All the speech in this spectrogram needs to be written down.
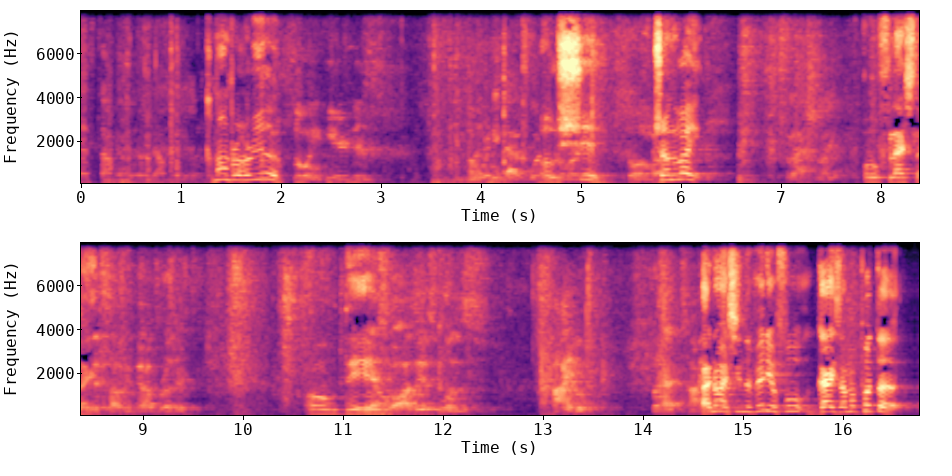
That's time to down the Come on, bro. Hurry up. So in here, there's Oh, we need that wood. Oh shit. so Turn the light. flashlight. Oh, flashlight. This is how we got, brother. Oh Yeah. damn. So all this was tile. So I know. I seen the video. Fool, guys. I'm gonna put the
